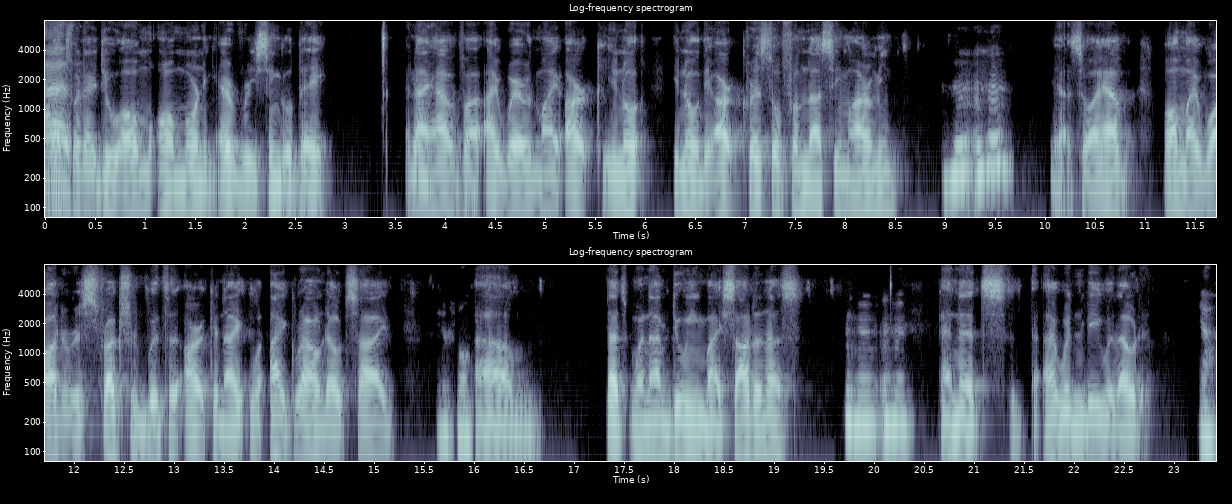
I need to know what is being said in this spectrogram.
that's That what I do all all morning, every single day. And I have uh, I wear my arc, you know, you know the arc crystal from Nassim Haramein. Mhm, mhm. Yeah, so I have all my water is structured with the arc, and I I ground outside. Beautiful. Um, that's when I'm doing my sadhanas, Mhm, mhm. and it's I wouldn't be without it. Yeah,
